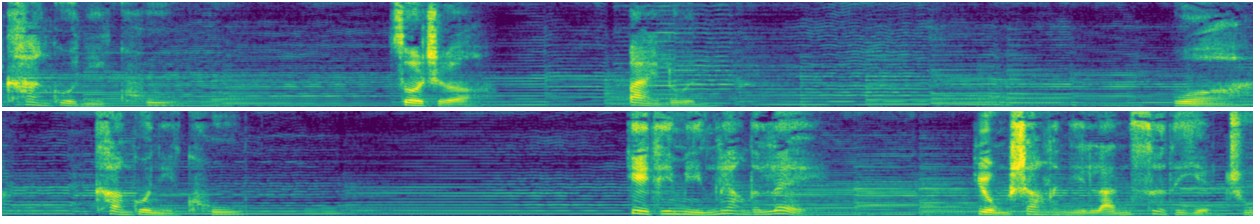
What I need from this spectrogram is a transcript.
看过你哭。作者：拜伦。我看过你哭，一滴明亮的泪涌上了你蓝色的眼珠。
